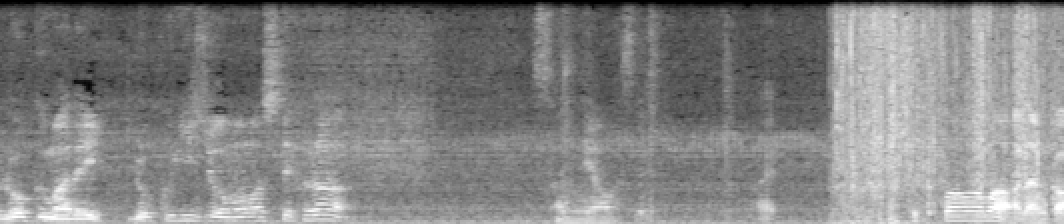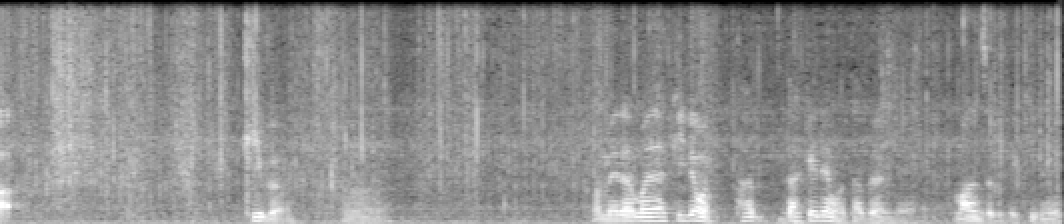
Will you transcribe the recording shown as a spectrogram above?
6まで6以上回してから3に合わせ。はい。食パンはまあなんか気分。うん。まあ、目玉焼きでもただけでも多分ね満足できるんや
